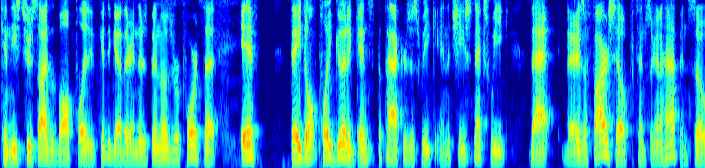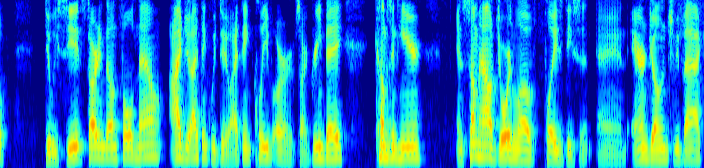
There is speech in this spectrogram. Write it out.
can these two sides of the ball play good together? And there's been those reports that if they don't play good against the Packers this week and the Chiefs next week, that there's a fire sale potentially going to happen. So do we see it starting to unfold now? I do. I think we do. I think Cleve or sorry, Green Bay comes in here, and somehow Jordan Love plays decent, and Aaron Jones should be back,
